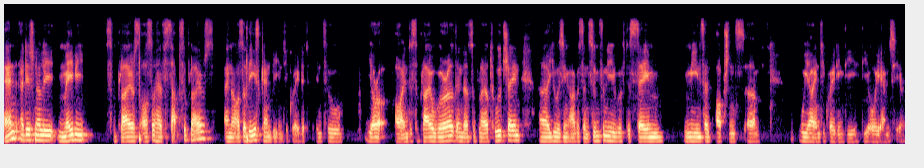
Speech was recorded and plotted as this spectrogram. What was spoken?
And additionally, maybe suppliers also have sub-suppliers, and also these can be integrated into your or in the supplier world in the supplier tool chain uh, using agosense Symphony with the same means and options um, we are integrating the, the OEMs here.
